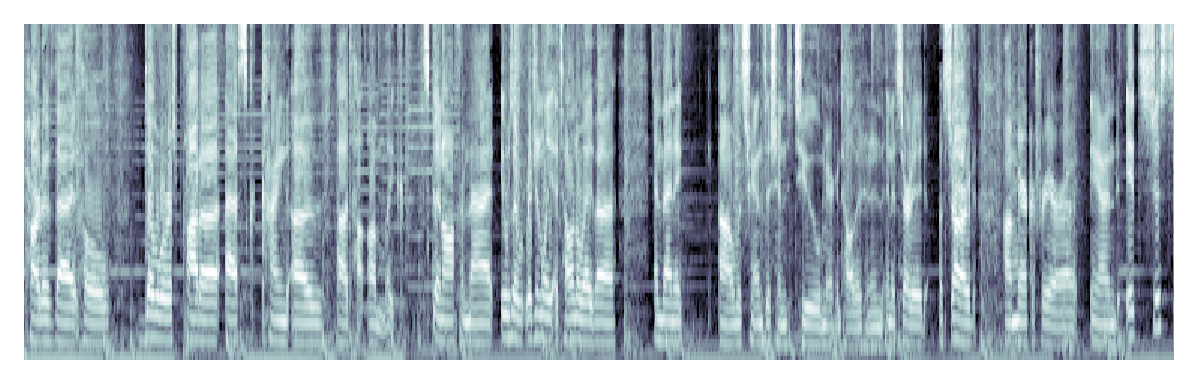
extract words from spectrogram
part of that whole Devil Wears Prada esque kind of uh, um, like spin off from that. It was originally a telenovela, and then it uh, was transitioned to American television, and it started starred um, America Ferrera, and it's just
